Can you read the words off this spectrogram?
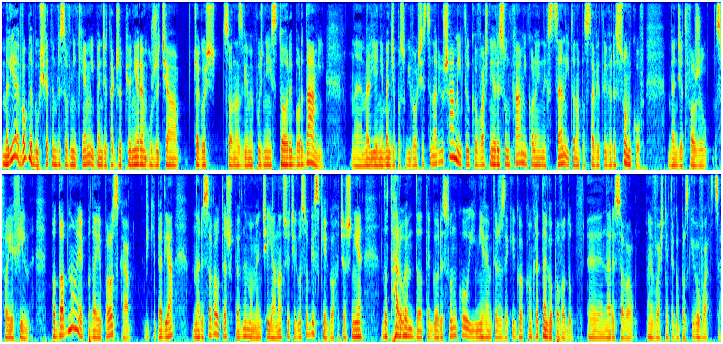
Melie w ogóle był świetnym rysownikiem i będzie także pionierem użycia czegoś, co nazwiemy później storyboardami. Melie nie będzie posługiwał się scenariuszami, tylko właśnie rysunkami kolejnych scen i to na podstawie tych rysunków będzie tworzył swoje filmy. Podobno, jak podaje Polska Wikipedia, narysował też w pewnym momencie Jana III Sobieskiego, chociaż nie dotarłem do tego rysunku i nie wiem też z jakiego konkretnego powodu e, narysował właśnie tego polskiego władcę.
